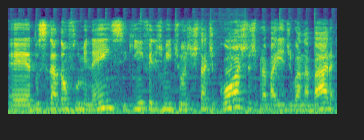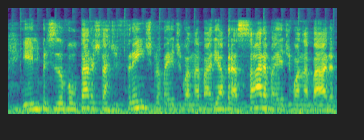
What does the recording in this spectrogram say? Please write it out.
é, do cidadão fluminense, que infelizmente hoje está de costas para a Baía de Guanabara, e ele precisa voltar a estar de frente para a Baía de Guanabara e abraçar a Baía de Guanabara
